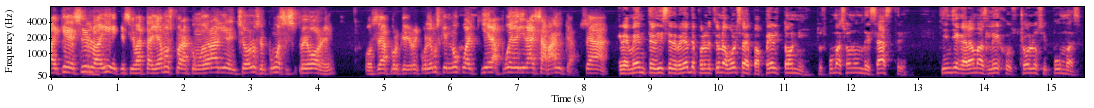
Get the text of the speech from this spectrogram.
Hay que decirlo ahí, que si batallamos para acomodar a alguien en Cholos, en Pumas es peor, ¿eh? O sea, porque recordemos que no cualquiera puede ir a esa banca. O sea. Clemente dice: deberían de ponerte una bolsa de papel, Tony. Tus Pumas son un desastre. ¿Quién llegará más lejos? Cholos y Pumas.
